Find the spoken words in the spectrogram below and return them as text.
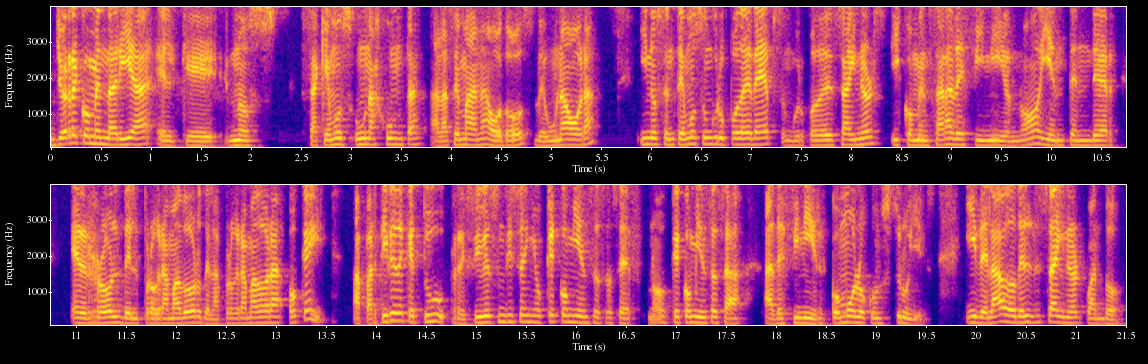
yo recomendaría el que nos saquemos una junta a la semana o dos de una hora y nos sentemos un grupo de devs, un grupo de designers y comenzar a definir, ¿no? Y entender el rol del programador, de la programadora. Ok, a partir de que tú recibes un diseño, ¿qué comienzas a hacer? ¿No? ¿Qué comienzas a, definir? ¿Cómo lo construyes? Y del lado del designer, cuando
